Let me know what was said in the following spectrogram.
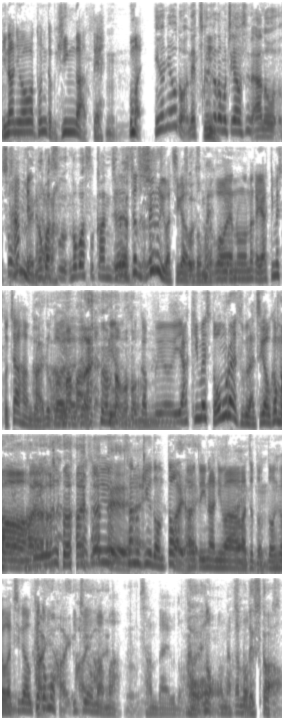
稲庭はとにかく品があって、うまい。稲庭うどんはね、作り方も違いますね。あの、そうめん伸ばす、伸ばす感じのやつちょっと。種類は違うと思う。こう、あの、なんか焼き飯とチャーハンぐらいある。まあまあいや まあまあそうか焼き飯とオムライスぐらい違うかもい。う、そういう 讃岐うどんと、稲庭はちょっと土俵が違うけども一応まあまあ、三大うどんの中のそうですか。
